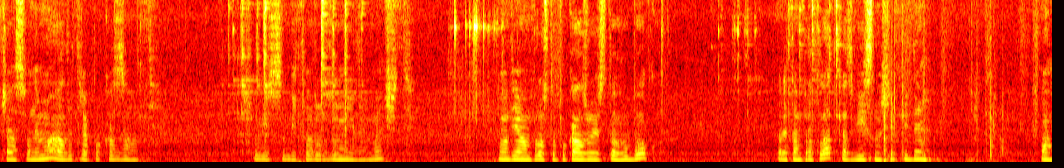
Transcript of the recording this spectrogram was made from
Часу нема, але треба показати. Щоб ви собі то розуміли, бачите? От я вам просто показую з того боку. Але там прокладка, звісно, ще піде. О.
